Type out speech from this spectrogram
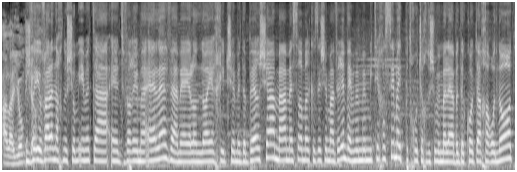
על היום שאחרי. ויובל, אנחנו שומעים את הדברים האלה, ועמי אילון לא היחיד שמדבר שם. מה המסר המרכזי שמעבירים, והאם הם מתייחסים להתפתחות שאנחנו שומעים עליה בדקות האחרונות,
